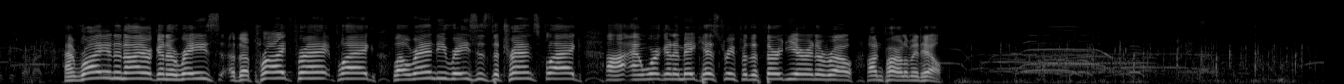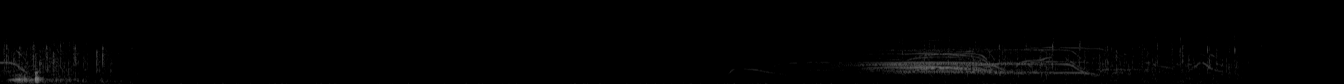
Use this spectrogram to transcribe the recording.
you. So much. And Ryan and I are going to raise the pride flag while Randy raises the trans flag, uh, and we're going to make history for the third year in a row on Parliament Hill.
